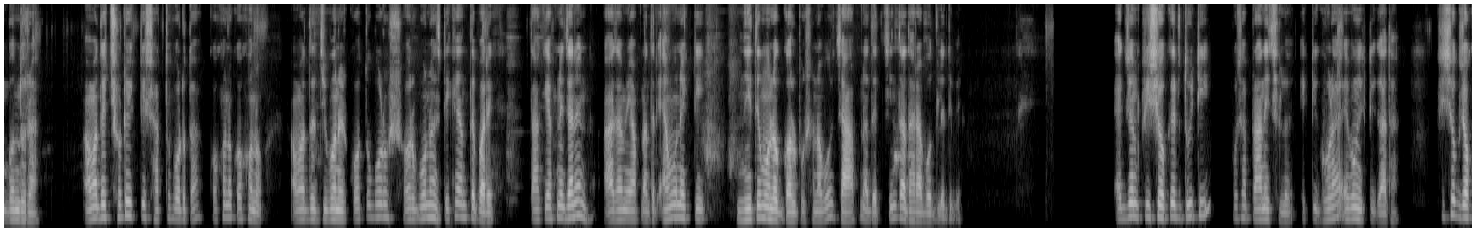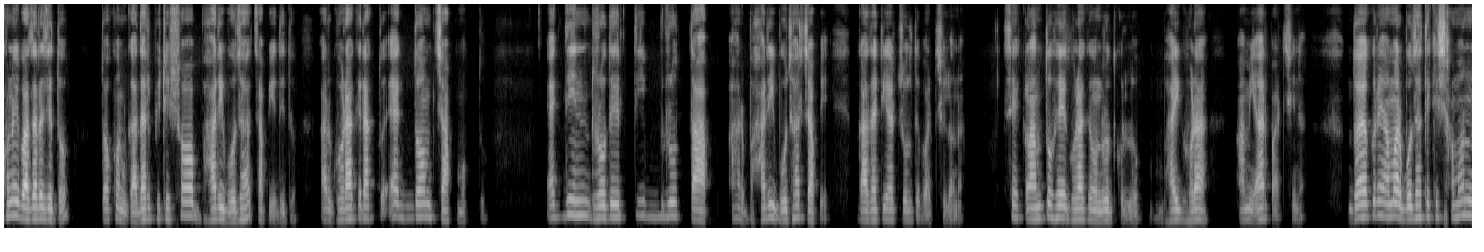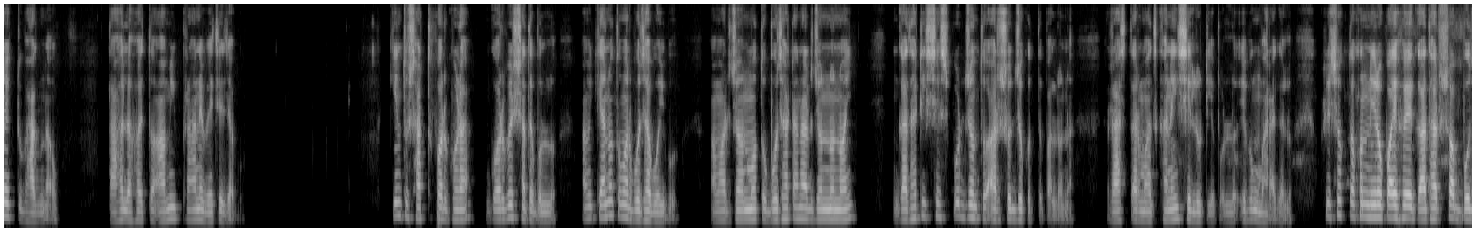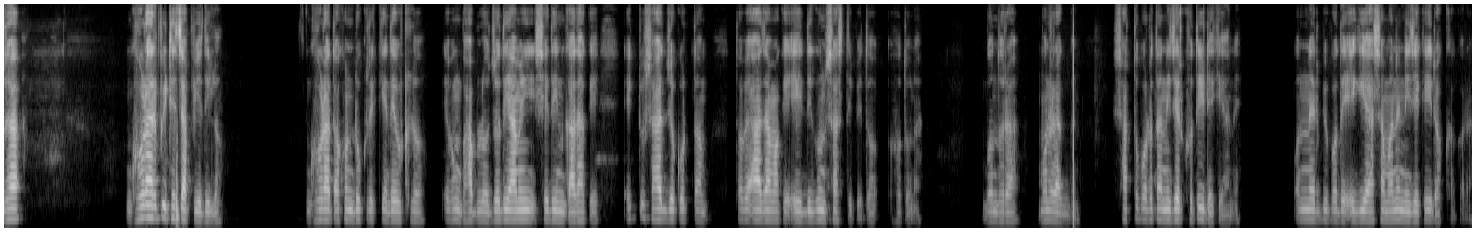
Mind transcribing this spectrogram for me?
বন্ধুরা, আমাদের ছোট একটি স্বার্থপরতা কখনো কখনো আমাদের জীবনের কত বড় সর্বনাশ ডেকে আনতে পারে, তা কি আপনি জানেন? আজ আমি আপনাদের এমন একটি নীতিমূলক গল্প শোনাবো, যা আপনাদের চিন্তাধারা বদলে দিবে। একজন কৃষকের দুইটি পোষা প্রাণী ছিল, একটি ঘোড়া এবং একটি গাধা। কৃষক যখনই বাজারে যেত, তখন গাধার পিঠে সব ভারী বোঝা চাপিয়ে দিত, আর ঘোড়াকে রাখত একদম চাপমুক্ত। একদিন রোদের তীব্র তাপ আর ভারী বোঝার চাপে গাধাটি আর চলতে পারছিল না। সে ক্লান্ত হয়ে ঘোড়াকে অনুরোধ করল, ভাই ঘোড়া, আমি আর পারছি না। দয়া করে আমার বোঝা থেকে সামান্য একটু ভাগ নাও, তাহলে হয়তো আমি প্রাণে বেঁচে যাব। কিন্তু স্বার্থপর ঘোড়া গর্বের সাথে বলল, আমি কেন তোমার বোঝা বইব? আমার জন্ম তো বোঝা টানার জন্য নয়। গাধাটি শেষ পর্যন্ত আর সহ্য করতে পারল না। রাস্তার মাঝখানেই সে লুটিয়ে পড়ল এবং মারা গেল। কৃষক তখন নিরুপায় হয়ে গাধার সব বোঝা ঘোড়ার পিঠে চাপিয়ে দিল। ঘোড়া তখন ডুকরে কেঁদে উঠল এবং ভাবল, যদি আমি সেদিন গাধাকে একটু সাহায্য করতাম, তবে আজ আমাকে এই দ্বিগুণ শাস্তি পেতে, হতো না। বন্ধুরা, মনে রাখবেন, স্বার্থপরতা নিজের ক্ষতিই ডেকে আনে। অন্যের বিপদে এগিয়ে আসা মানে নিজেকেই রক্ষা করা।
